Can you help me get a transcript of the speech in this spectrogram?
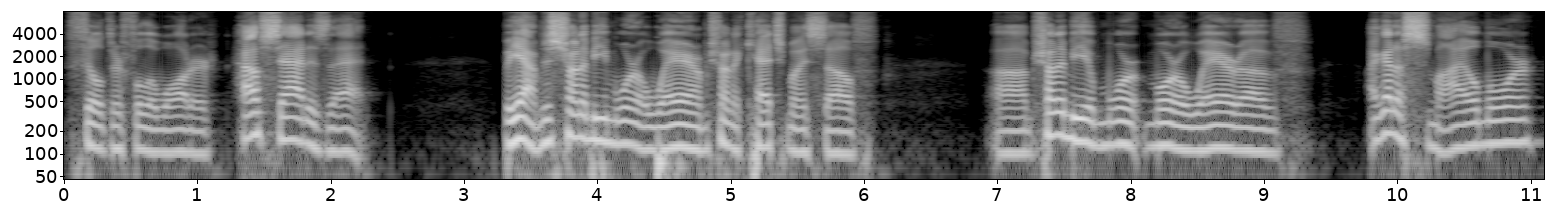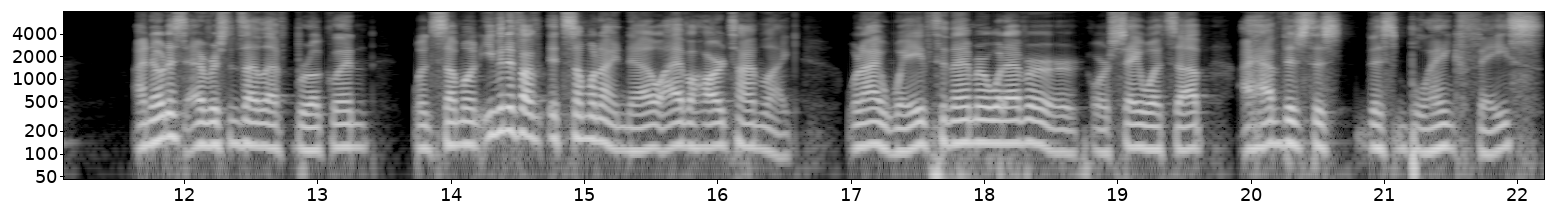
filter full of water. How sad is that? But yeah, I'm just trying to be more aware. I'm trying to catch myself. Uh, I'm trying to be more more aware of. I gotta smile more. I noticed ever since I left Brooklyn, when someone, even if I've, it's someone I know, I have a hard time like when I wave to them or whatever or, or say what's up, I have this this this blank face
